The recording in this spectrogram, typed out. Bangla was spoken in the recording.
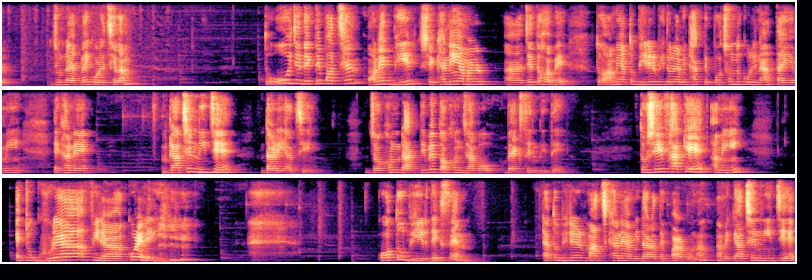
জন্য অ্যাপ্লাই করেছিলাম। তো ওই যে দেখতে পাচ্ছেন, অনেক ভিড়। সেখানেই আমার যেতে হবে। তো আমি এত ভিড়ের ভিতরে আমি থাকতে পছন্দ করি না, তাই আমি এখানে গাছের নিচে দাঁড়িয়ে আছি। যখন ডাক দিবে তখন যাব ভ্যাকসিন দিতে। তো সেই ফাঁকে আমি একটু ঘুরা ফিরা করে নেই। কত ভিড় দেখছেন? এত ভিড়ের মাঝখানে আমি দাঁড়াতে পারব না। আমি গাছের নিচে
